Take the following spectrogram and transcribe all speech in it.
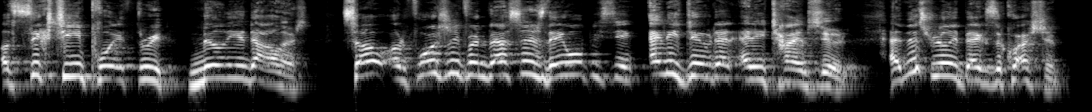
of $16.3 million. So, unfortunately for investors, they won't be seeing any dividend anytime soon. And this really begs the question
